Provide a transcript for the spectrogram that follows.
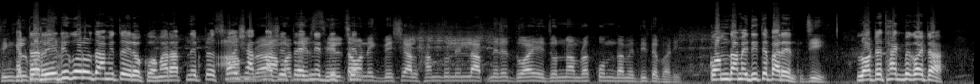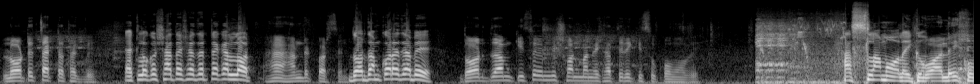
সিঙ্গেল একটা রেডি গরুর দামই তো এরকম আর আপনি ছয় সাত মাসের প্রেগনেন্ট দিচ্ছেন। অনেক বেশি আলহামদুলিল্লাহ আপনাদের দোয়া এই জন্য আমরা কম দামে দিতে পারি। কম দামে দিতে পারেন? জি। লটে থাকবে কয়টা? লটে চারটা থাকবে। এক লক্ষ সাতাশ হাজার টাকার লট। হ্যাঁ হান্ড্রেড পার্সেন্ট দরদাম করা যাবে? দরদাম কিছু এমনি সম্মানের খাতিরে কিছু কম হবে। আসসালামু আলাইকুম। ওয়ালাইকুম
